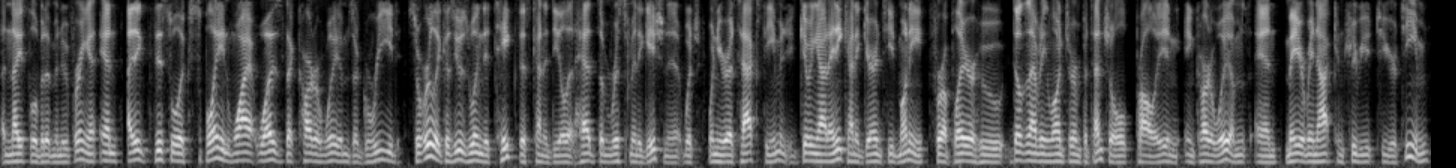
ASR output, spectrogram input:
a nice little bit of maneuvering and I think this will explain why it was that Carter Williams agreed so early because he was willing to take this kind of deal that had some risk mitigation in it. Which, when you're a tax team and you're giving out any kind of guaranteed money for a player who doesn't have any long term potential, probably in, in Carter Williams, and may or may not contribute to your team,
